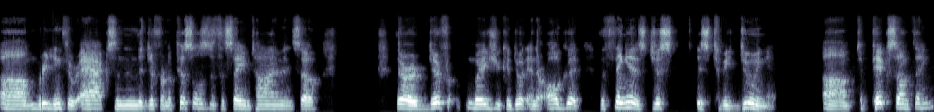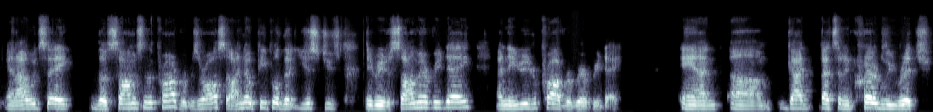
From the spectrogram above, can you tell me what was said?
um, reading through Acts and then the different epistles at the same time. And so there are different ways you can do it, and they're all good. The thing is, just is to be doing it, um, to pick something. And I would say the Psalms and the Proverbs are also. I know people that just use they read a Psalm every day and they read a proverb every day, and um, God, that's an incredibly rich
